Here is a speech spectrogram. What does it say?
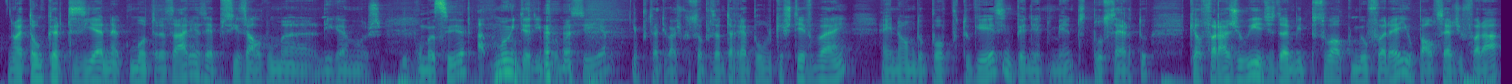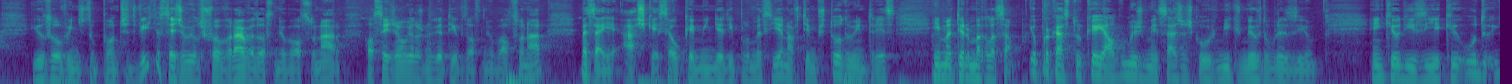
não é tão cartesiana como outras áreas, é preciso alguma, digamos. Diplomacia? Muita diplomacia, e portanto eu acho que o Sr. Presidente da República esteve bem, em nome do povo português, independentemente, pelo certo, que ele fará juízes de âmbito pessoal como eu farei, o Paulo Sérgio fará, e os ouvintes do pontos de vista, sejam eles favoráveis ao Sr. Bolsonaro ou sejam eles negativos ao Sr. Bolsonaro, mas aí acho que esse é o caminho da diplomacia, nós temos todo o interesse em manter uma relação. Eu, por acaso, troquei algumas mensagens com os amigos meus do Brasil em que eu dizia que,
